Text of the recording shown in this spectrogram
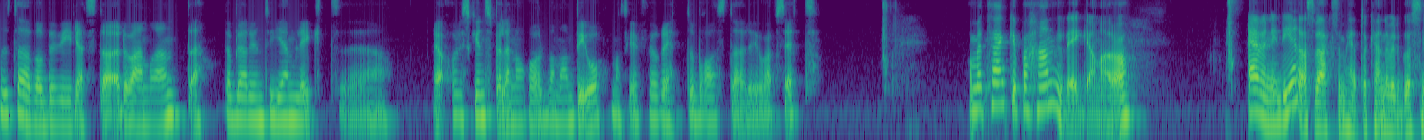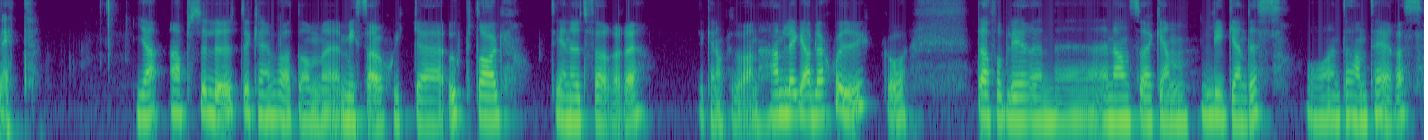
utöver beviljat stöd och andra inte. Då blir det ju inte jämlikt. Eh, ja, och det ska inte spela någon roll var man bor. Man ska få rätt och bra stöd oavsett. Och med tanke på handläggarna då? Även i deras verksamheter kan det väl gå snett? Ja, absolut. Det kan ju vara att de eh, missar att skicka uppdrag till en utförare. Det kan också vara en handläggare blir sjuk och därför blir en, eh, en ansökan liggandes och inte hanteras.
